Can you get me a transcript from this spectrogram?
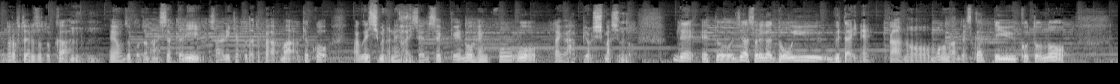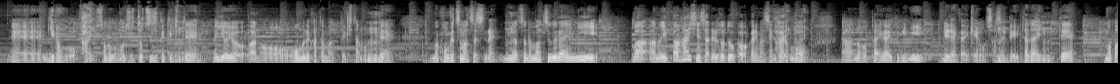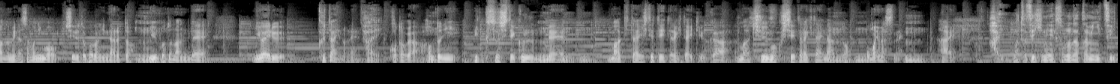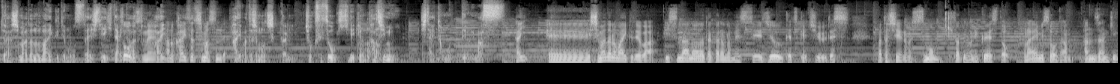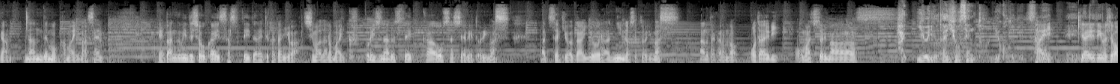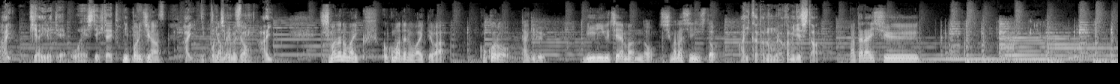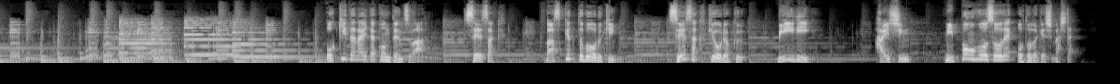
ドラフトやるぞとか、うんうん。えーオンザコートの話だったり、サラリーキャップだとか、まあ結構アグレッシブなね、はい。制度設計の変更を大概発表しましたと。で、えっと、じゃあそれがどういう具体ね、あの、ものなんですかっていうことの、えー議論を、はい。その後もずっと続けてきて、いよいよ、あの、おおむね固まってきたので、まあ今月末ですね、うん。2月の末ぐらいに、まあ、あの、一般配信されるかどうかわかりませんけども、はいはい。あの、対外的にメディア会見をさせていただいて、まあ、ファンの皆様にも知るところになるということなんで、いわゆる具体のね、はい。ことが本当にミックスしてくるんで、うんうんまあ期待してていただきたいというか、まあ注目していただきたいなと思いますね。うんうんはい。はい。またぜひね、その中身については島田のマイクでもお伝えしていきたいなと。そうですね。はいあ。の解説しますんで。はい。私もしっかり直接お聞きできるのを楽しみにしたいと思っております。はい。えー、島田のマイクでは、リスナーのあなたからのメッセージを受け付け中です。私への質問、企画のリクエスト、お悩み相談、暗算祈願、何でも構いません。えー番組で紹介させていただいた方には、島田のマイク、オリジナルステッカーを差し上げております。宛先は概要欄に載せております。あなたからのお便り、お待ちしております。はい。いよいよ代表戦ということでですね。はいえー気合い入れていきましょうはい。気合い入れて応援していきたいと。日本一丸。はい。日本一丸頑張りましょうはい。島田のマイク、ここまでのお相手は、心たぎる、B リーグチェアマンの島田真二と、相方の村上でした。また来週。お聞きいただいたコンテンツは、制作、バスケットボールキング、制作協力、B リーグ、配信、日本放送でお届けしました。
